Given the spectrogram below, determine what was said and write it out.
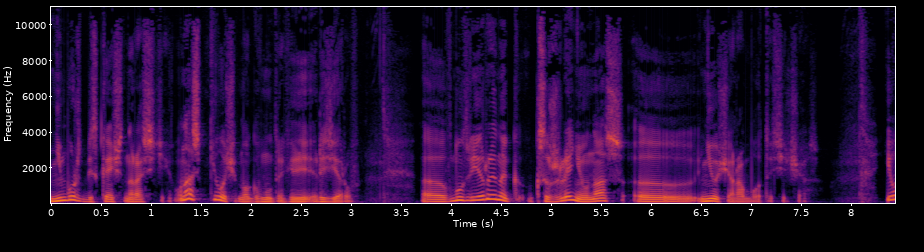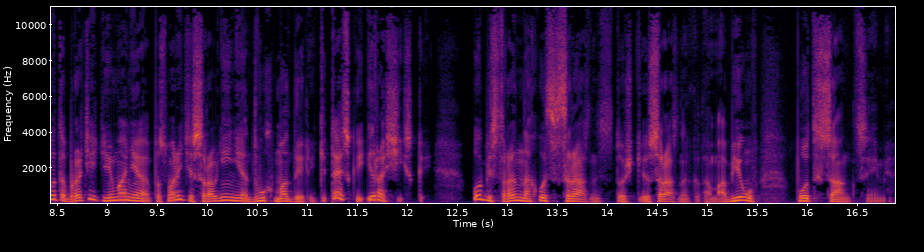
не может бесконечно расти. У нас не очень много внутренних резервов. Внутренний рынок, к сожалению, у нас не очень работает сейчас. И вот обратите внимание, посмотрите сравнение двух моделей, китайской и российской. Обе страны находятся с разных, точки, с разных там, объемов под санкциями.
